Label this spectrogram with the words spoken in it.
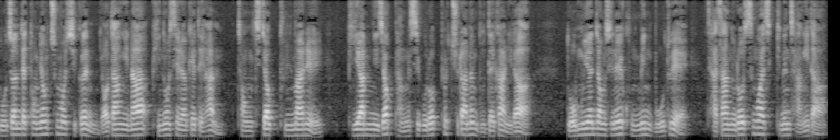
노 전 대통령 추모식은 여당이나 비노 세력에 대한 정치적 불만을 비합리적 방식으로 표출하는 무대가 아니라 노무현 정신을 국민 모두의 자산으로 승화시키는 장이다.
